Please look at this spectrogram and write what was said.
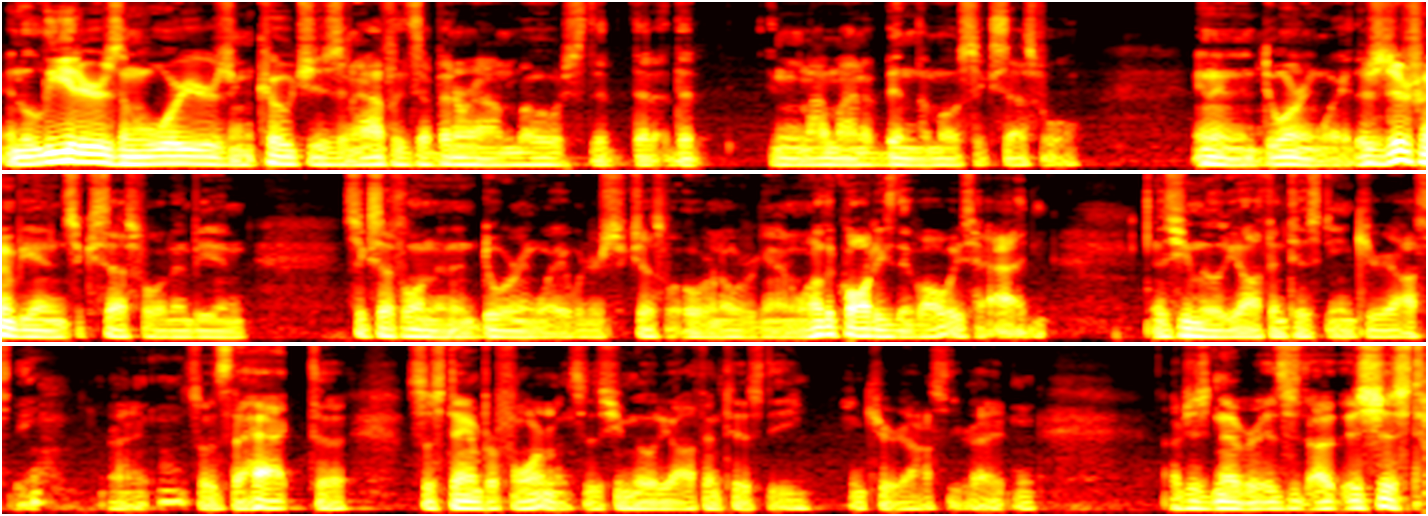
and the leaders and warriors and coaches and athletes I've been around most that that that in my mind have been the most successful in an enduring way. There's a difference between being successful and then being successful in an enduring way when you're successful over and over again. One of the qualities they've always had is humility, authenticity, and curiosity. Right. So it's the hack to sustain performance is humility, authenticity, and curiosity. Right. And I've just never. It's uh, it's just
